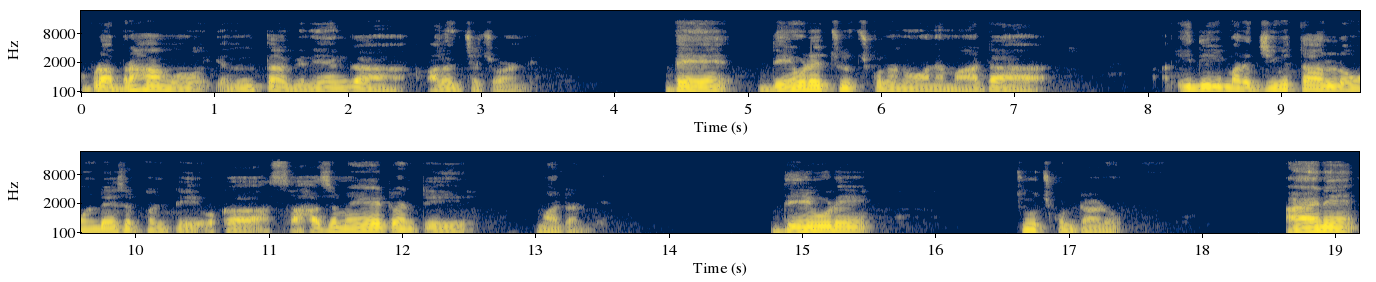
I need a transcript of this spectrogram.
అప్పుడు అబ్రహాము ఎంత వినయంగా ఆలోచించ చూడండి. అంటే దేవుడే చూచుకున్నాను అనే మాట ఇది మన జీవితాల్లో ఉండేటటువంటి ఒక సహజమైనటువంటి మాట అండి దేవుడే చూచుకుంటాడు. ఆయనే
